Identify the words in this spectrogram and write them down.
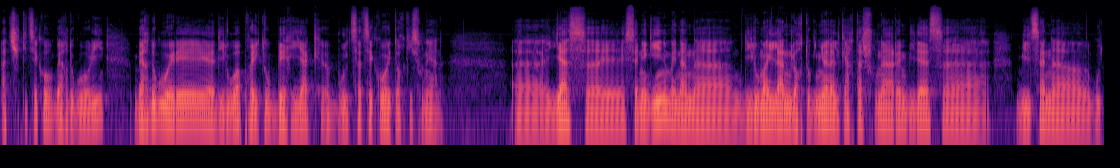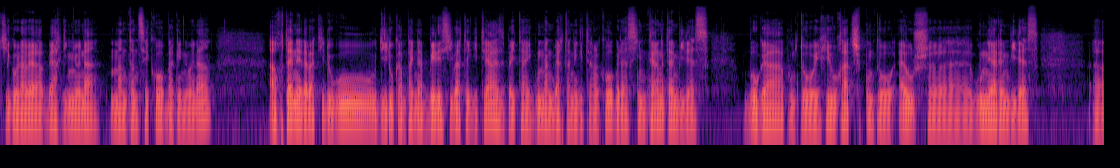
atxikitzeko behar dugu hori, behar dugu ere dirua proiektu berriak bultzatzeko etorkizunean. Uh, Iaz uh, zen egin, baina uh, diru mailan lortu ginoen elkartasunaren bidez uh, biltzen uh, guti gora behar ginoena mantantzeko bagenuena, Aurten erabaki dugu diru kanpaina berezi bat egitea, ez baita egunan bertan egiten beraz internetan bidez, boga.erriurratx.eus uh, eh, gunearen bidez, eh,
